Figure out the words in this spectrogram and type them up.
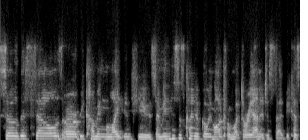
So the cells are becoming light infused. I mean, this is kind of going on from what Doriana just said, because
